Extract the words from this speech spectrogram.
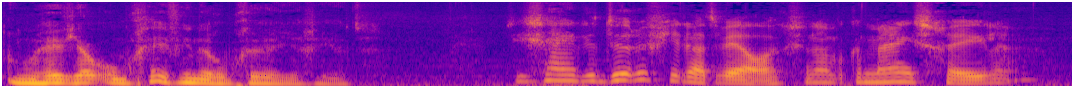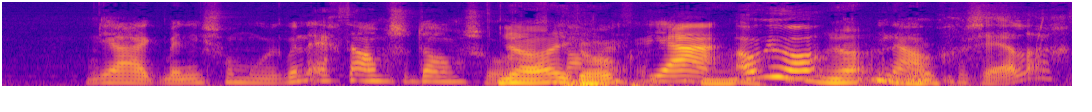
Hoe heeft jouw omgeving daarop gereageerd? Die zeiden, durf je dat wel? Ik zei, nou, ik kan mij schelen. Ja, ik ben niet zo moeilijk. Ik ben echt Amsterdams hoor. Ja, ik Maar- ook. Ja, Ja. oh ja. Ja, nou, ook. gezellig.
